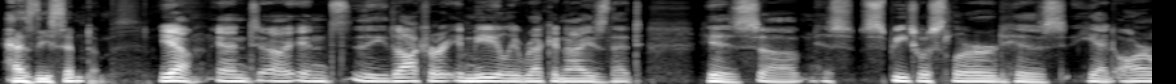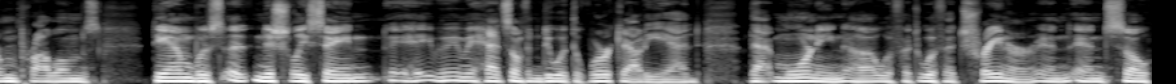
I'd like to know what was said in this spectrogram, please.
has these symptoms. Yeah, and uh, and the doctor immediately recognized that his uh, his speech was slurred. His he had arm problems. Dan was initially saying it had something to do with the workout he had that morning uh, with a with a trainer, and and so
